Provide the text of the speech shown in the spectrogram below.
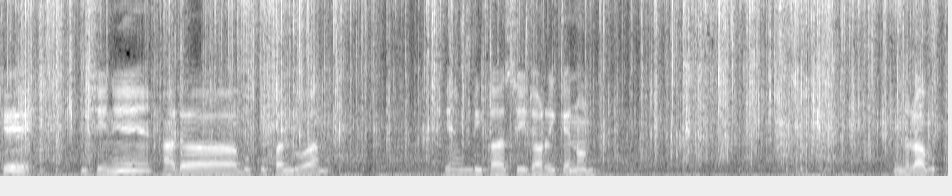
Oke, di sini ada buku panduan yang dikasih dari Canon. Inilah buku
